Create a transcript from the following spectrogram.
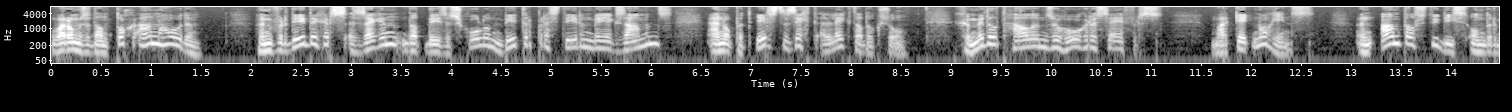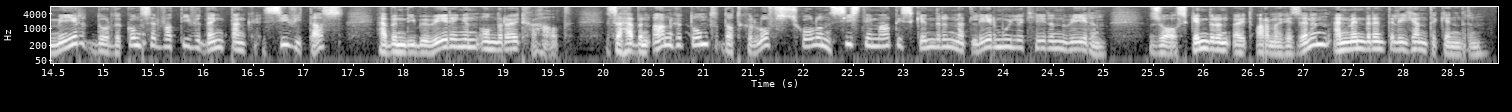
Waarom ze dan toch aanhouden? Hun verdedigers zeggen dat deze scholen beter presteren bij examens, en op het eerste zicht lijkt dat ook zo. Gemiddeld halen ze hogere cijfers. Maar kijk nog eens. Een aantal studies, onder meer door de conservatieve denktank Civitas, hebben die beweringen onderuit gehaald. Ze hebben aangetoond dat geloofsscholen systematisch kinderen met leermoeilijkheden weren, zoals kinderen uit arme gezinnen en minder intelligente kinderen.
